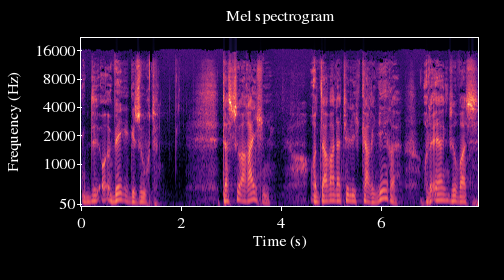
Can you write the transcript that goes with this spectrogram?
Wege gesucht, das zu erreichen. Und da war natürlich Karriere oder irgend sowas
